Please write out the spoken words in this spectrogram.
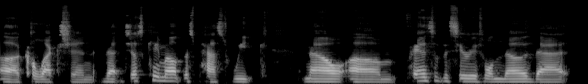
uh, collection that just came out this past week. Now, um, fans of the series will know that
